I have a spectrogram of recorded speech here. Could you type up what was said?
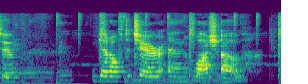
To get off the chair and wash up.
